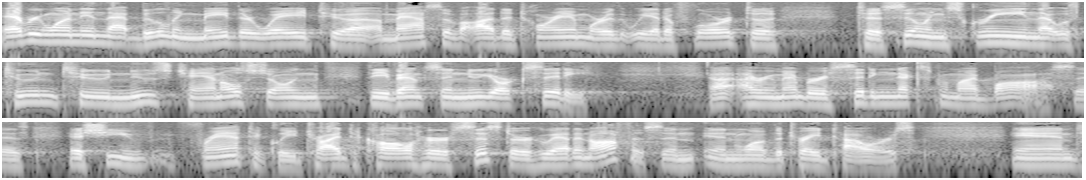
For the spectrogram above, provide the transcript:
everyone in that building made their way to a, a massive auditorium where we had a floor to to ceiling screen that was tuned to news channels showing the events in New York City. I remember sitting next to my boss as, as she frantically tried to call her sister, who had an office in, in one of the trade towers. And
